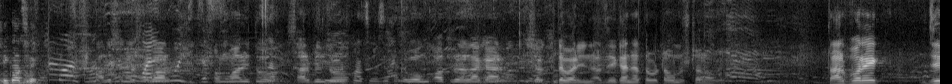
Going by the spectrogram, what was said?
ঠিক আছে? সম্মানিত এবং অত্র এলাকার কৃষক শুনতে পারি না যে এখানে এত বড় অনুষ্ঠান হবে। তারপরে যে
